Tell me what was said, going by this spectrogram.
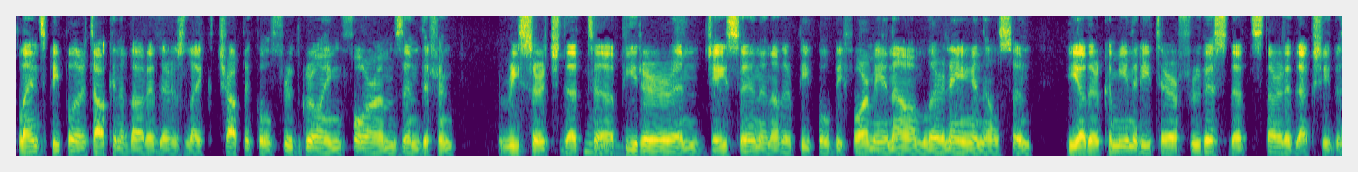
plants people are talking about it. There's like tropical fruit growing forums and different research that uh, Mm. Peter and Jason and other people before me and now I'm learning and also the other community Terra Frutis that started actually the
